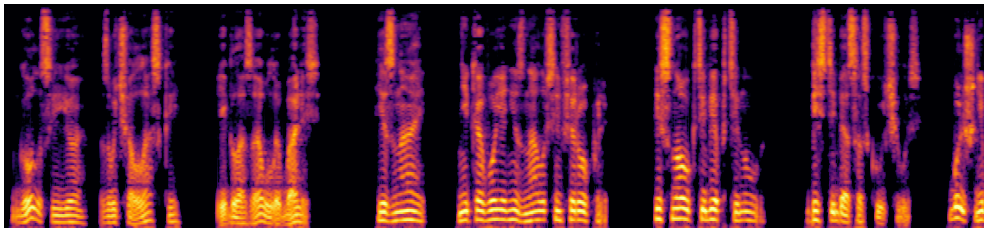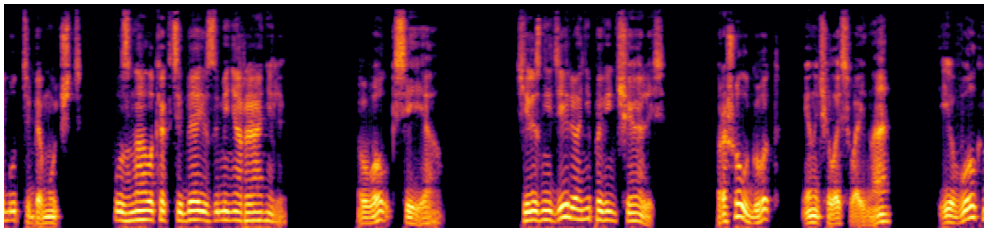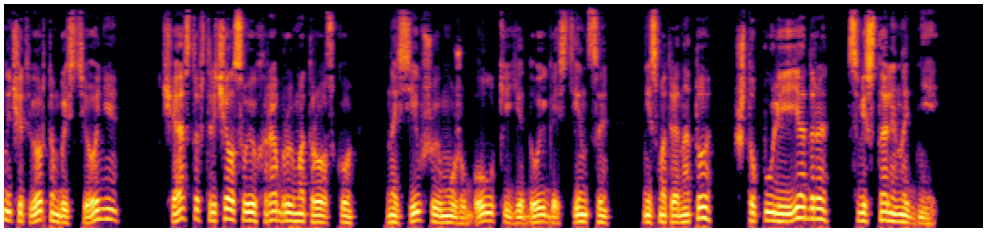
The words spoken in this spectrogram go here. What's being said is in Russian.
Голос ее звучал лаской, и глаза улыбались. «И знай, никого я не знала в Симферополе, и снова к тебе потянула. Без тебя соскучилась, больше не буду тебя мучить. Узнала, как тебя из-за меня ранили». Волк сиял. Через неделю они повенчались. Прошел год, и началась война, и Волк на четвертом бастионе часто встречал свою храбрую матроску, носившую мужу булки, еду и гостинцы, несмотря на то, что пули и ядра свистали над ней.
